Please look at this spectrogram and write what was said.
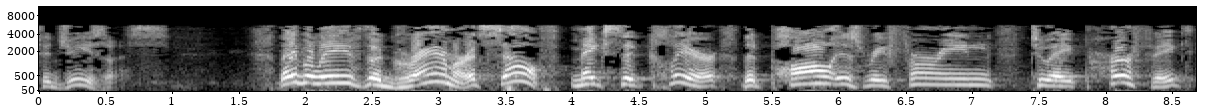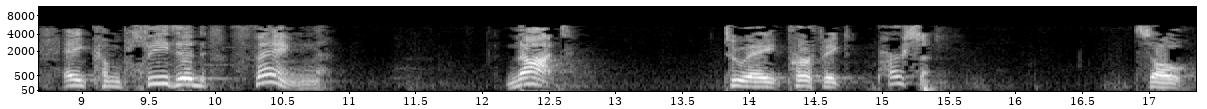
to Jesus. They believe the grammar itself makes it clear that Paul is referring to a perfect, a completed thing, not to a perfect person. So,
